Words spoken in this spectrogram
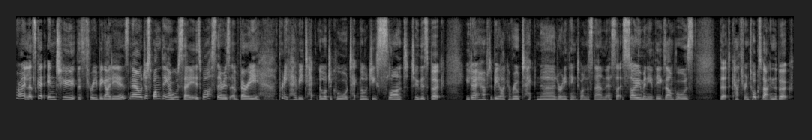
All right, let's get into the three big ideas. Now, just one thing I will say is whilst there is a very pretty heavy technological or technology slant to this book, you don't have to be like a real tech nerd or anything to understand this. Like so many of the examples that Catherine talks about in the book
